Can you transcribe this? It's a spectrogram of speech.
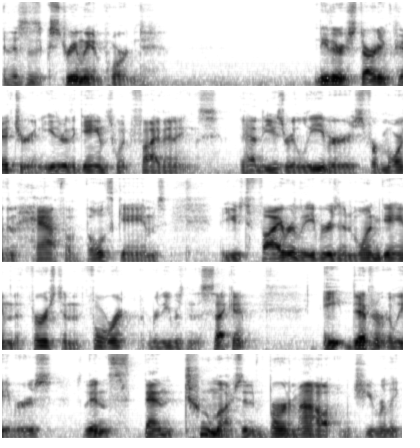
and this is extremely important, neither starting pitcher in either of the games went five innings. They had to use relievers for more than half of both games. They used five relievers in one game, the first, and four relievers in the second. Eight different relievers so they didn't spend too much. They didn't burn them out, which you really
